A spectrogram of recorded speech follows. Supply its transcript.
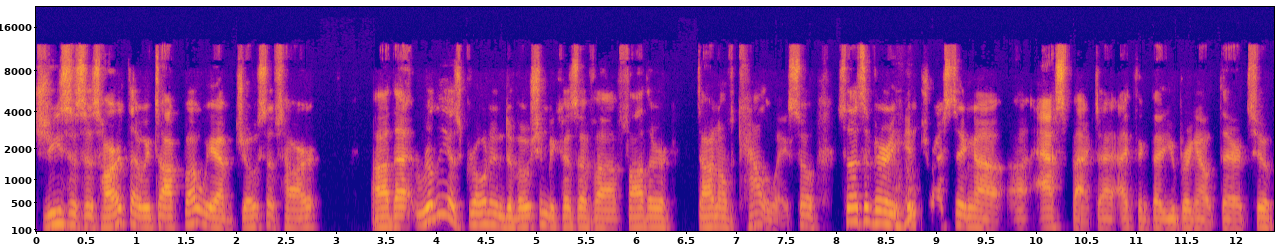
Jesus's heart that we talked about. We have Joseph's heart uh, that really has grown in devotion because of uh, Father Donald Calloway. So, so that's a very mm-hmm. interesting uh, uh, aspect I, I, think that you bring out there too.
